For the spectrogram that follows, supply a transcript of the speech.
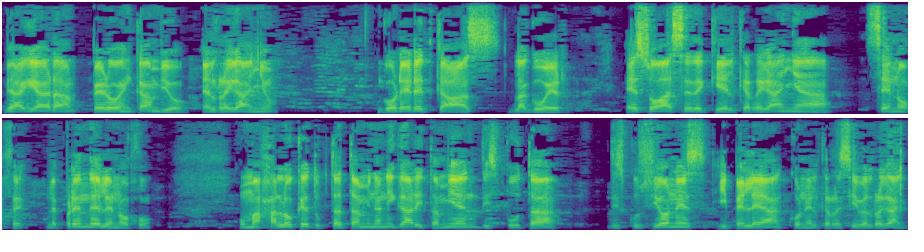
Veagueara, pero en cambio el regaño, goreret kaas, la goer, eso hace de que el que regaña se enoje, le prende el enojo. Umahaloke nigar y también disputa, discusiones y pelea con el que recibe el regaño.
